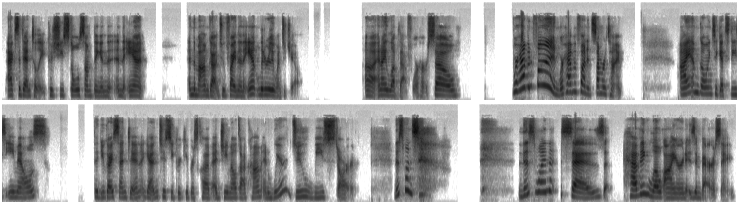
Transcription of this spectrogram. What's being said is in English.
accidentally because she stole something and the and the aunt and the mom got into a fight and then the aunt literally went to jail. Uh, and I love that for her. So we're having fun. We're having fun. It's summertime. I am going to get to these emails that you guys sent in again to secretkeepersclub at gmail.com. And where do we start? This one's this one says having low iron is embarrassing.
